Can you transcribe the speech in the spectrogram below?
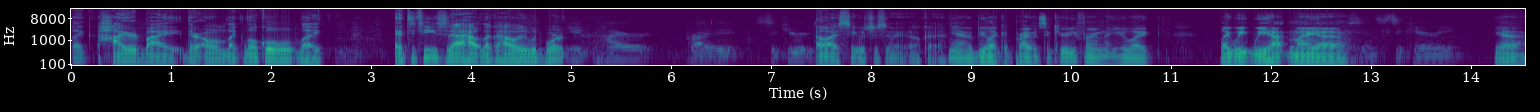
like hired by their own like local like entities. Is that how like how it would work? You'd hire private security. Oh, I see what you're saying. Okay. Yeah, it'd be like a private security firm that you like Like we we ha- my uh license to carry. yeah,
